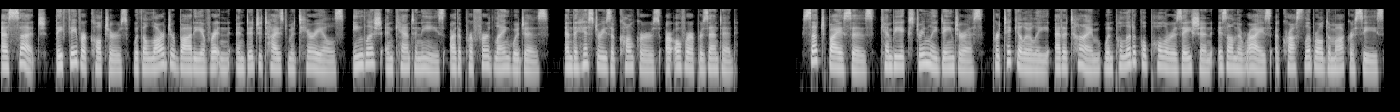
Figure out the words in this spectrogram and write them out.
As such, they favor cultures with a larger body of written and digitized materials. English and Cantonese are the preferred languages, and the histories of conquerors are overrepresented. Such biases can be extremely dangerous, particularly at a time when political polarization is on the rise across liberal democracies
